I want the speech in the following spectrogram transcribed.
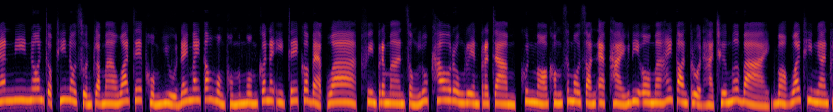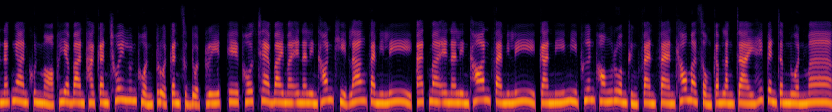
นั่นนี่โน่นจบที่โนสวนกลับมาว่าเจ้ผมอยู่ได้ไม่ต้องห่วงผมมมก็นะอีเจ้ก็แบบว่า ฟินประมาณส่งลูกเข้าโรงเรียนประจำ คุณหมอของสโมสรแอบถ่ายวิดีโอมาให้ตอนตรวจหาเชื้อเมื่อบ่าย บอกว่าทีมงานพนักงานคุณหมอพยาบาลพากันช่วยลุ้นผลตรวจกันสุดโดดฤทธิ์เอโพสแชร์บายมาเอนาลินทอนขีดล่างแฟมิลี่แอดมาเอนาลินทอนแฟมิลี่การนี้มีเพื่อนพ้องรวมถึงแฟนๆเข้ามาส่งกำลังใจให้เป็นจำนวนมาก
